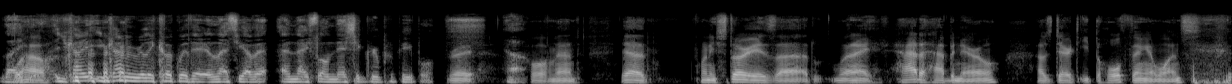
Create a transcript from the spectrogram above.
Like Wow. you can't you can't even really cook with it unless you have a, a nice little niche group of people. right. Yeah. Oh man. Yeah. funny story is uh, when I had a habanero, I was dared to eat the whole thing at once.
